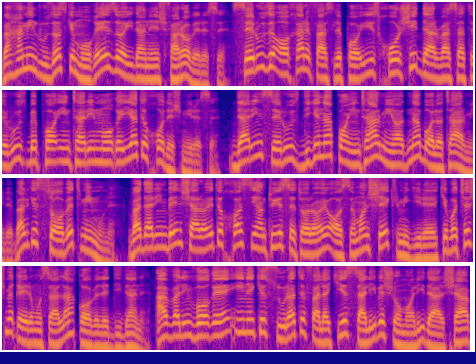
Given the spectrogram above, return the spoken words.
و همین روزاست که موقع زاییدنش فرا برسه. سه روز آخر فصل پاییز خورشید در وسط روز به پایین ترین موقعیت خودش می‌رسه. در این سه روز دیگه نه پایین تر میاد نه بالاتر میره بلکه ثابت میمونه. و در این بین شرایط خاصی هم توی ستاره های آسمان شکل می‌گیره که با چشم غیر مسلح قابل دیدنه. اولین واقعه اینه که صورت فلکی صلیب شمالی در شب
